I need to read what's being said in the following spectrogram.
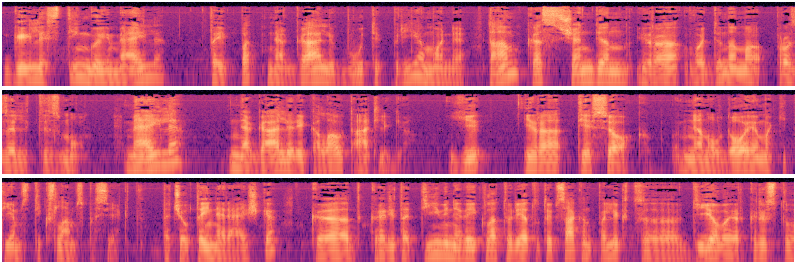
gailestingoji meilė taip pat negali būti priemonė tam, kas šiandien yra vadinama prozelitizmu. Meilė negali reikalauti atlygio. Ji yra tiesiog nenaudojama kitiems tikslams pasiekti. Tačiau tai nereiškia, kad karitatyvinė veikla turėtų, taip sakant, palikti e, Dievą ir Kristų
